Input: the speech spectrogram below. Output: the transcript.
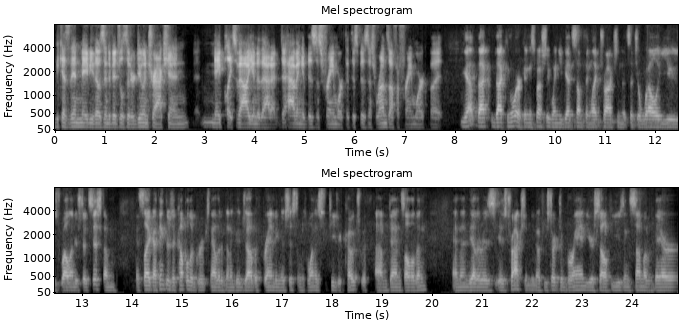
Because then maybe those individuals that are doing traction may place value into that to having a business framework that this business runs off a framework, but yeah, that that can work, and especially when you get something like Traction that's such a well-used, well-understood system. It's like I think there's a couple of groups now that have done a good job with branding their systems. One is Strategic Coach with um, Dan Sullivan, and then the other is is Traction. You know, if you start to brand yourself using some of their,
